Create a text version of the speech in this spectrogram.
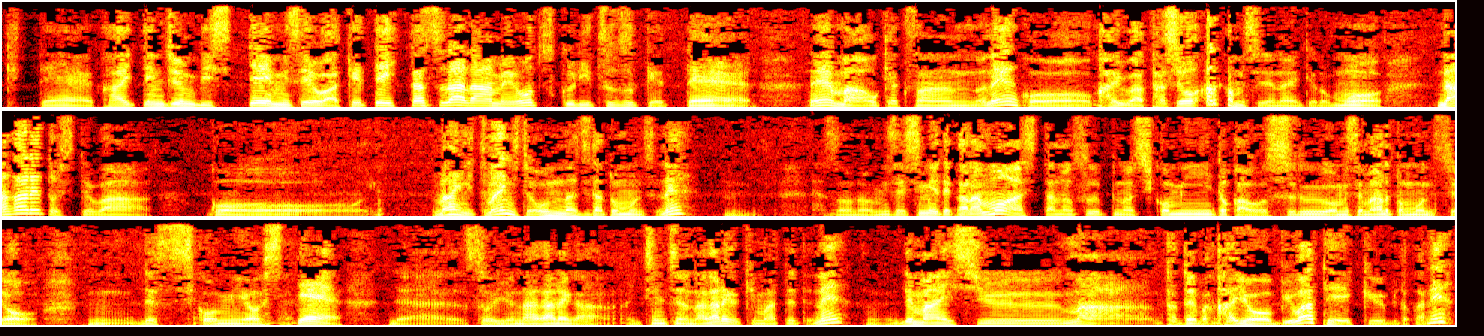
起きて、開店準備して、店を開けて、ひたすらラーメンを作り続けて、ね、まあ、お客さんのね、こう、会話多少あるかもしれないけども、流れとしては、こう、毎日毎日同じだと思うんですよね。うん。その、店閉めてからも明日のスープの仕込みとかをするお店もあると思うんですよ。うん。で、仕込みをして、で、そういう流れが、一日の流れが決まっててね。うんで、毎週、まあ、例えば火曜日は定休日とかね。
